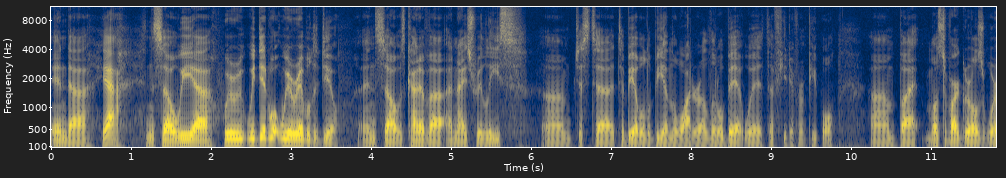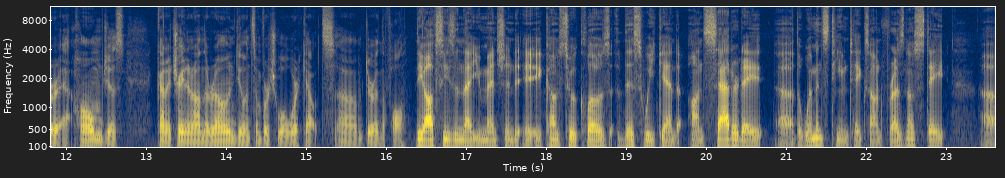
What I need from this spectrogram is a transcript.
and uh, yeah. And so we uh, we we did what we were able to do. And so it was kind of a, a nice release um, just to to be able to be in the water a little bit with a few different people. Um, but most of our girls were at home just kind of training on their own, doing some virtual workouts um, during the fall. The off season that you mentioned, it, it comes to a close this weekend. On Saturday, uh, the women's team takes on Fresno State uh,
